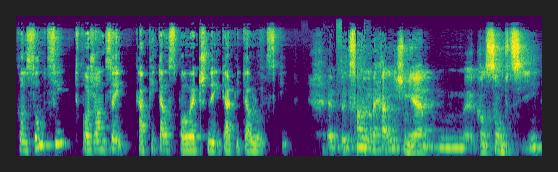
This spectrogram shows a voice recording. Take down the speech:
konsumpcji tworzącej kapitał społeczny i kapitał ludzki. W samym mechanizmie mm, konsumpcji,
